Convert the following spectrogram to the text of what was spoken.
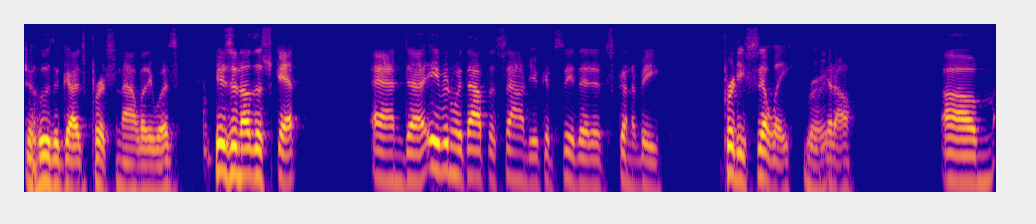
to who the guy's personality was. Here's another skit, and uh, even without the sound, you can see that it's going to be pretty silly, Right. you know. Um,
